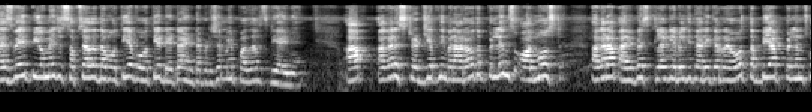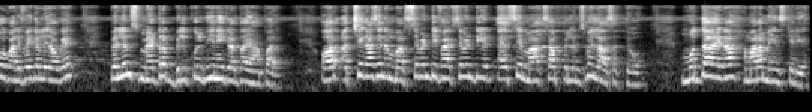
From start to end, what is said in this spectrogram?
एस बी में जो सबसे ज़्यादा दम होती है वो होती है डेटा इंटरप्रिटेशन में पजल्स डी में। आप अगर स्ट्रेटजी अपनी बना रहे हो तो प्रिलिम्स ऑलमोस्ट अगर आप आईबीपीएस क्लर्क लेवल की तैयारी कर रहे हो तब भी आप प्रिलिम्स को क्वालिफाई कर ले जाओगे। प्रिलिम्स मैटर बिल्कुल भी नहीं करता यहाँ पर। और अच्छे खासे नंबर 75, 78 ऐसे मार्क्स आप प्रिलिम्स में ला सकते हो। मुद्दा आएगा हमारा मेंस के लिए।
